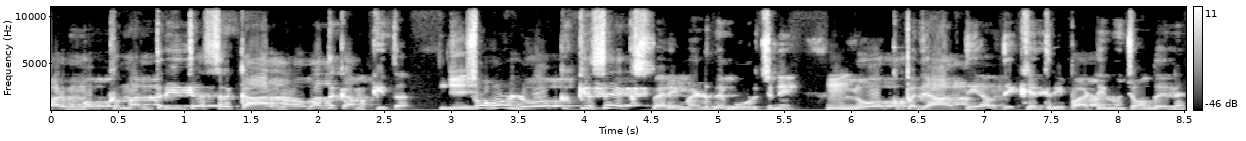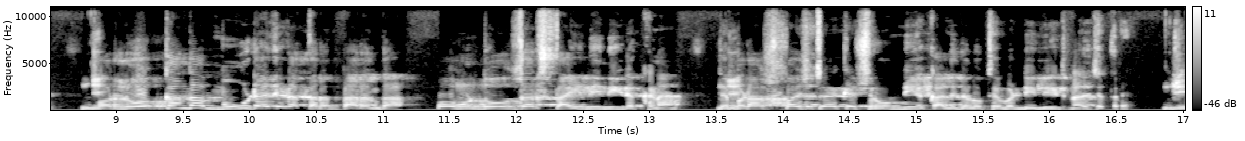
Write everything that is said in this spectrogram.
ਔਰ ਮੁੱਖ ਮੰਤਰੀ ਤੇ ਸਰਕਾਰ ਨਾਲੋਂ ਵੱਧ ਕੰਮ ਕੀਤਾ। ਸੋ ਹੁਣ ਲੋਕ ਕਿਸੇ ਐਕਸਪੈਰੀਮੈਂਟ ਦੇ ਮੂਡ 'ਚ ਨਹੀਂ ਹੂੰ। ਲੋਕ ਪੰਜਾਬ ਦੀ ਆਪਦੀ ਖੇਤਰੀ ਪਾਰਟੀ ਨੂੰ ਚਾਹੁੰਦੇ ਨੇ। ਔਰ ਲੋਕਾਂ ਦਾ ਮੂਡ ਹੈ ਜਿਹੜਾ ਤਰਨ ਤਾਰਨ ਦਾ ਉਹ ਹੁਣ 2027 ਦੀ ਨਹੀਂ ਰੱਖਣਾ ਤੇ। ਬੜਾ ਸਪਸ਼ਟ ਹੈ ਕਿ ਸ਼੍ਰੋਮਣੀ ਅਕਾਲੀ ਦਲ ਉੱਥੇ ਵੱਡੀ ਲੀਡ ਨਾਲ ਜਿੱਤ ਰਿਹਾ ਜੀ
